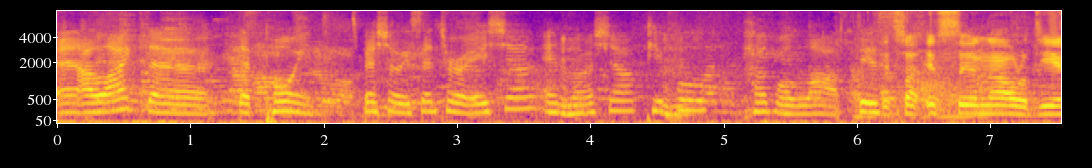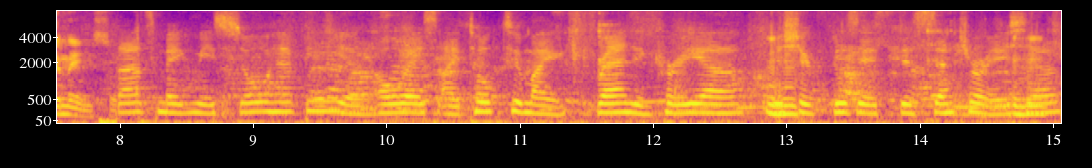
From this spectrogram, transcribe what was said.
And I like the the point, especially Central Asia and Russia. People help a lot. This It's uh, it's in our DNA. So. that make me so happy. And always I talk to my friend in Korea. We should visit this Central Asia.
